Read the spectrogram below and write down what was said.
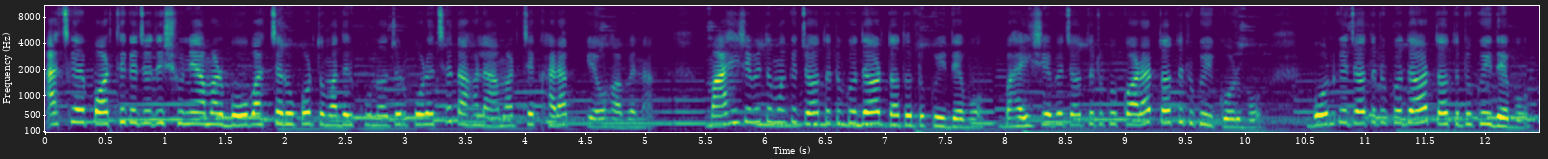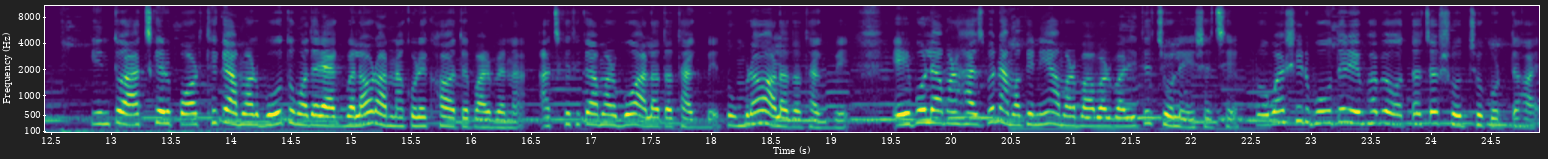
আজকের পর থেকে যদি শুনি আমার বউ বাচ্চার উপর তোমাদের কুনজর পড়েছে, তাহলে আমার চেয়ে খারাপ কেউ হবে না। মা হিসেবে তোমাকে যতটুকু দেওয়ার ততটুকুই দেব। ভাই হিসেবে যতটুকু করার ততটুকুই করব। বোনকে যতটুকু দেওয়ার ততটুকুই দেব। কিন্তু আজকের পর থেকে আমার বউ তোমাদের একবেলাও রান্না করে খাওয়াতে পারবে না। আজকে থেকে আমার বউ আলাদা থাকবে। তোমরাও আলাদা থাকবে। এই বলে আমার হাজব্যান্ড আমাকে নিয়ে আমার বাবার বাড়িতে চলে এসেছে। প্রবাসীর বউদের এভাবে অত্যাচার সহ্য করতে হয়।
